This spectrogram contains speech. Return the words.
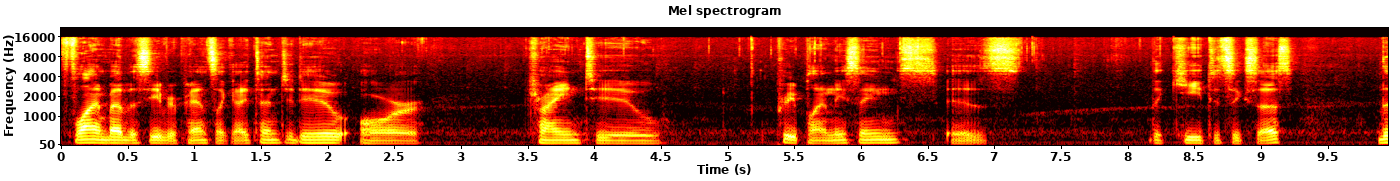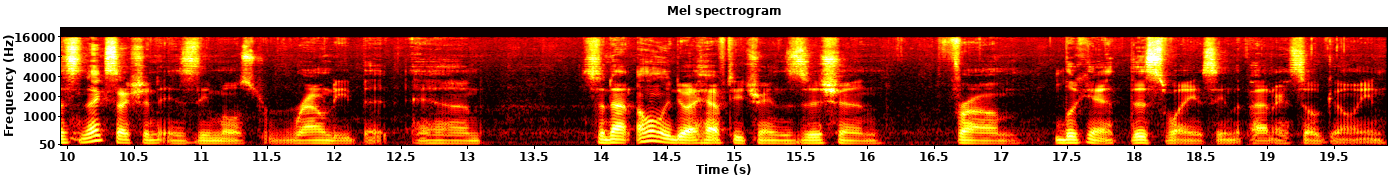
flying by the seat of your pants like I tend to do, or trying to pre-plan these things is the key to success. This next section is the most roundy bit, and so not only do I have to transition from looking at this way and seeing the pattern still going.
